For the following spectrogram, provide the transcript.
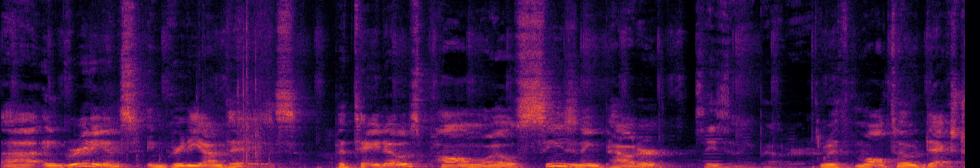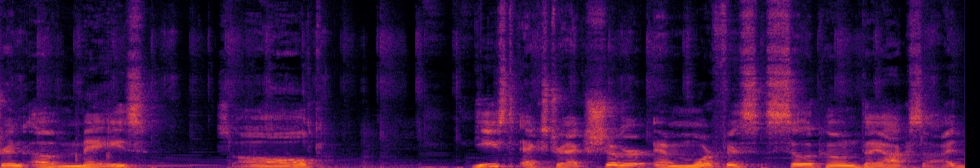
Uh, ingredients, ingredientes: potatoes, palm oil, seasoning powder Seasoning powder. with maltodextrin of maize, salt, yeast extract, sugar, amorphous silicon dioxide.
